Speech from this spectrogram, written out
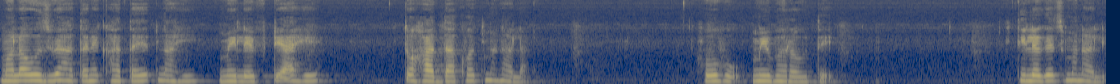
मला उजव्या हाताने खाता येत नाही. मी लेफ्टी आहे. तो हात दाखवत म्हणाला हो हो मी भरवते. ती लगेच म्हणाली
